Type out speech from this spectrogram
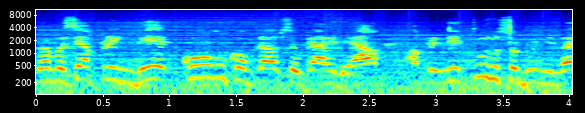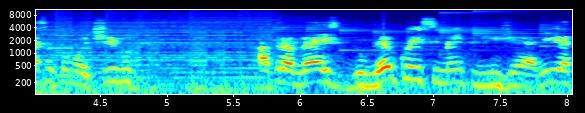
para você aprender como comprar o seu carro ideal, aprender tudo sobre o universo automotivo através do meu conhecimento de engenharia,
